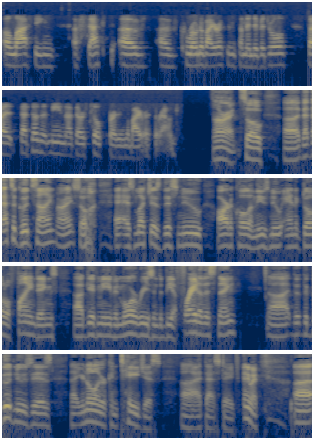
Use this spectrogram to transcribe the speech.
a lasting effect of of coronavirus in some individuals, but that doesn't mean that they're still spreading the virus around. All right, so uh, that that's a good sign. All right, so as much as this new article and these new anecdotal findings uh, give me even more reason to be afraid of this thing, uh, the, the, good news is that you're no longer contagious uh, at that stage. Anyway, uh,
